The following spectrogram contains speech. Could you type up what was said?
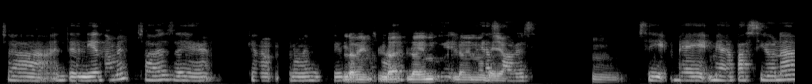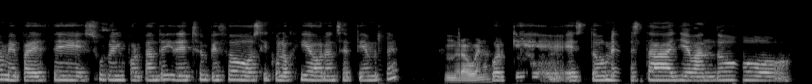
sea, entendiéndome, ¿sabes? De que no, no Lo, entiendo, lo, lo, lo mismo ya que yo. sabes. Mm, Sí, me, me apasiona, me parece súper importante y de hecho empiezo psicología ahora en septiembre enhorabuena. porque esto me está llevando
